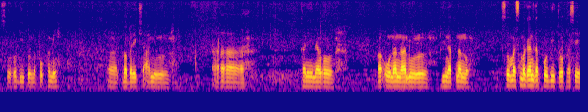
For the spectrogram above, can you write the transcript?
So dito na po kami at babalik sa aming ah, kaninang uh, una naming dinatnan no. So mas maganda po dito kasi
